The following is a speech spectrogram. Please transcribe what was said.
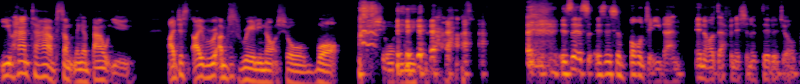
you had to have something about you. I just, I, I'm just really not sure what Sean is this is this a body then in our definition of did a job?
